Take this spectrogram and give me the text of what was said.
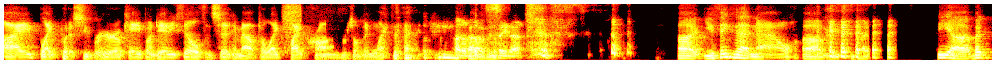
I like put a superhero cape on Dani Filth and sent him out to like fight crime or something like that. I'd love Um, to say that. Uh, you think that now, um, but the uh, but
